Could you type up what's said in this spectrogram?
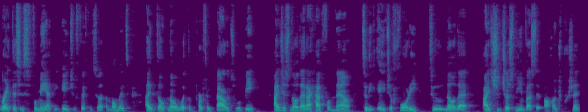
right, this is for me at the age of 50. So at the moment, I don't know what the perfect balance will be. I just know that I have from now to the age of 40 to know that I should just be invested 100%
